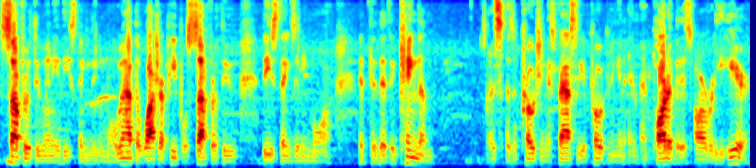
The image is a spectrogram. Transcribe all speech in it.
suffer through any of these things anymore. We don't have to watch our people suffer through these things anymore. That the, that the kingdom is, is approaching, is fastly approaching, and, and, and part of it is already here.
